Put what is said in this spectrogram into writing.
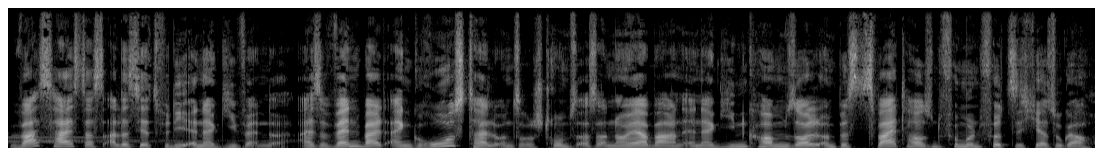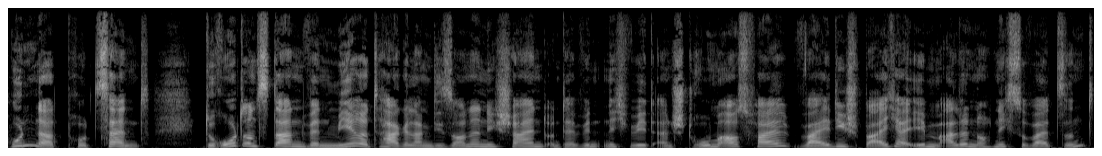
Was heißt das alles jetzt für die Energiewende? Also wenn bald ein Großteil unseres Stroms aus erneuerbaren Energien kommen soll und bis 2045 ja sogar 100 Prozent, droht uns dann, wenn mehrere Tage lang die Sonne nicht scheint und der Wind nicht weht, ein Stromausfall, weil die Speicher eben alle noch nicht so weit sind?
